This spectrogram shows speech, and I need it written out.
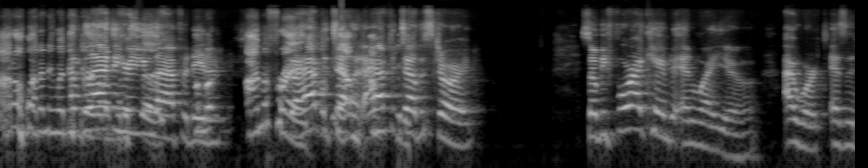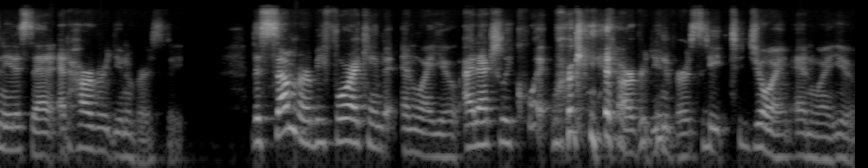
I don't want anyone to. I'm glad to hear you laugh, Anita. I'm, I'm afraid. So I have to tell it. I have to tell the story. So before I came to NYU, I worked, as Anita said, at Harvard University. the summer before I came to NYU, I'd actually quit working at Harvard University to join NYU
